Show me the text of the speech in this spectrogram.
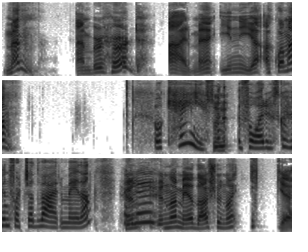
Men Amber Heard er med i nye Aquaman. Ok, Så men får, skal hun fortsatt være med i den? Hun, hun er med der, så hun har ikke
